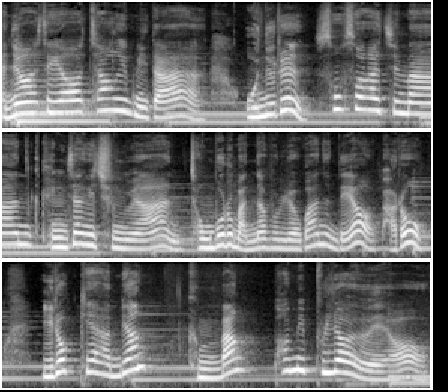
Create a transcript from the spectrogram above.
안녕하세요. 차홍입니다. 오늘은 소소하지만 굉장히 중요한 정보를 만나보려고 하는데요. 바로 이렇게 하면 금방 펌이 풀려요예요.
